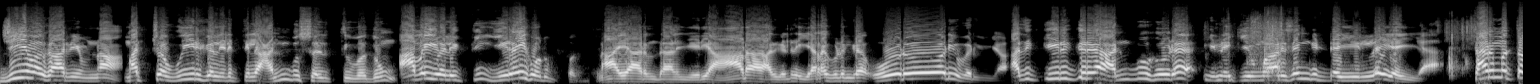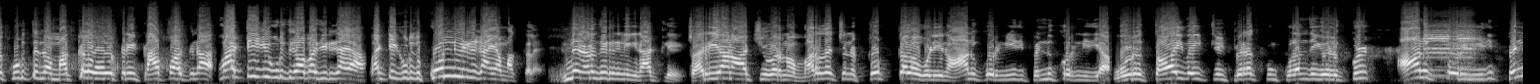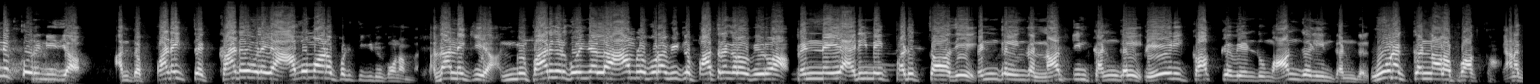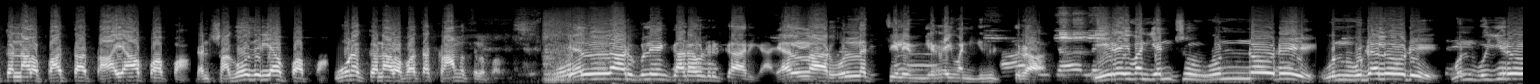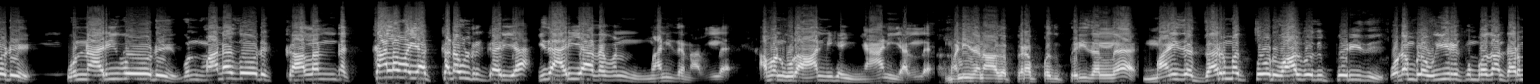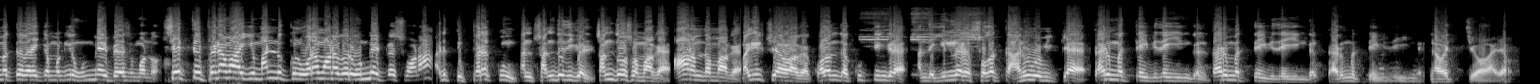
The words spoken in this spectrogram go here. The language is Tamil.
ஜீவகாரியம்னா மற்ற உயிர்களிடத்தில் அன்பு செலுத்துவதும் அவைகளுக்கு இறை கொடுப்பது நாயா இருந்தாலும் சரி ஆடா அதுகிட்ட இற கொடுங்க ஓடோடி வருவீங்க. அதுக்கு இருக்கிற அன்பு கூட இன்னைக்கு மனுஷங்கிட்ட இல்லை ஐயா. தர்மத்தை கொடுத்து இந்த மக்களை ஒருத்தரையும் காப்பாத்துனா வட்டிக்கு கொடுத்து காப்பாத்திட்டு இருக்காயா? வட்டி கொடுத்து கொண்டு இருக்காயா மக்களை? என்ன நடந்துட்டு இருக்கு நீங்க நாட்டுல? சரியான ஆட்சி வரணும். வரதட்சணை தொட்டல ஒழியணும். ஆணுக்கு ஒரு நீதி பெண்ணுக்கு ஒரு நீதியா? ஒரு தாய் வயிற்றில் பிறக்கும் குழந்தைகளுக்குள் ஆணுக்கு ஒரு நீதி பெண்ணுக்கு ஒரு நீதியா? அந்த படைத்த கடவுளை அவமானப்படுத்திக்கிட்டு இருக்கோம் நம்ம. அதான் இன்னைக்கு இங்க பாருங்க கொஞ்ச ஆம்பளை பூரா வீட்டுல பாத்திரம் கலவ போயிருவான் பெண்ணை அடிமைப்படுத்தாதே. பெண்கள் இந்த நாட்டின் கண்கள் பேணி காக்க வேண்டும் ஆண்களின் கண்கள். ஊனக்கண்ணால பார்க்கான். எனக்கண்ணால பார்த்தா தாயா பார்ப்பான். தன் சகோதரியா பார்ப்பான். ஊனக்கண்ணால பார்த்தா காமத்துல பார்ப்பான். எல்லாருக்குள்ளேயும் கடவுள் இருக்காருயா எல்லார் உள்ளத்திலும் இறைவன் இருக்கிறார். இறைவன் என்று உன்னோடு உன் உடலோடு உன் உயிரோடு உன் அறிவோடு உன் மனதோடு கலந்த கலவையா கடவுள் இருக்காரியா? இது அறியாதவன் மனிதன் அல்ல. அவன் ஒரு ஆன்மீக ஞானி அல்ல. மனிதனாக பிறப்பது பெரிதல்ல. மனித தர்மத்தோடு வாழ்வது பெரிது. உடம்புல உயிர் இருக்கும் போதுதான் தர்மத்தை விதைக்க முடியும் உண்மையை பேச முடியும். செத்து பிணமாகி மண்ணுக்குள் உரமானவர் உண்மை பேசுவானா? அடுத்து பிறக்கும் தன் சந்ததிகள் சந்தோஷமாக ஆனந்தமாக மகிழ்ச்சியாக குழந்தை குட்டிங்கிற அந்த இல்லற சுகத்தை அனுபவிக்க தர்மத்தை விதையுங்கள் தர்மத்தை விதையுங்கள் தர்மத்தை விதையுங்கள். நவச்சிவாயம்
